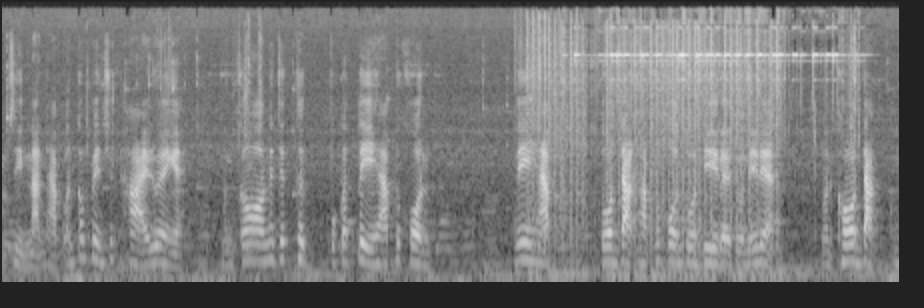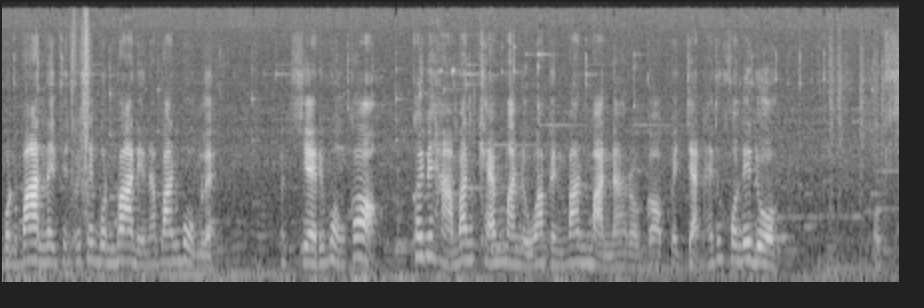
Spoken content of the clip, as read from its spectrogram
3-4 นัดครับ มันก็เป็นชุดท้ายด้วยไง มันก็น่าจะถึกปกติครับทุกคน นี่ครับ ตัวดักครับทุกคนตัวดีเลยตัวนี้เนี่ย มันเขาดักบนบ้านไม่ไม่ใช่บนบ้านเดี๋ยวนะบ้านผมเลยโอเคที่ผมก็ค่อยไปหาบ้านแคมป์มันหรือว่าเป็นบ้านมันนะ เราก็ไปจัดให้ทุกคนได้ดู โอเค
